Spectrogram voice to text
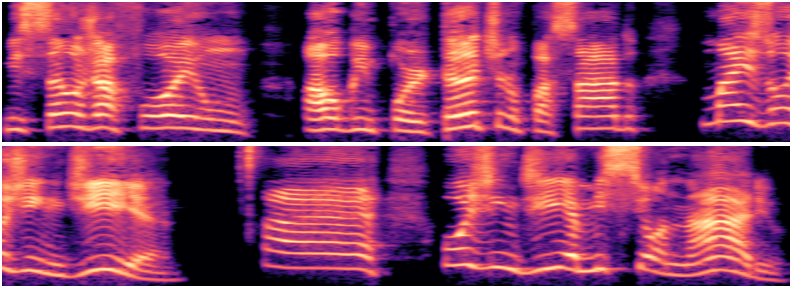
missão já foi um algo importante no passado, mas hoje em dia, é, hoje em dia missionário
